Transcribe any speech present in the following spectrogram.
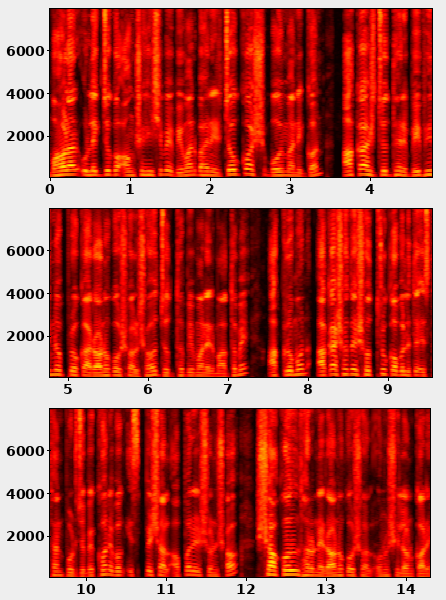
মহড়ার উল্লেখযোগ্য অংশ হিসেবে বিমান বাহিনীর চৌকশ বৈমানিকগণ, আকাশ যুদ্ধের বিভিন্ন প্রকার রণকৌশল সহ যুদ্ধ বিমানের মাধ্যমে আক্রমণ, আকাশ হতে শত্রু কবলিত স্থান পর্যবেক্ষণ এবং স্পেশাল অপারেশন সহ সকল ধরনের রণকৌশল অনুশীলন করে।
